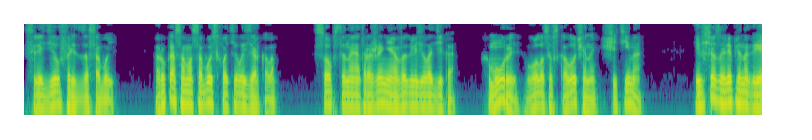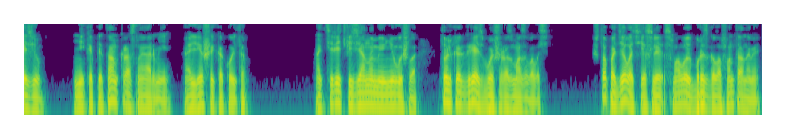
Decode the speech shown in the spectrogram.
Следил Фриц за собой. Рука сама собой схватила зеркало. Собственное отражение выглядело дико. Хмурый, волосы всколочены, щетина. И все залеплено грязью. Не капитан Красной Армии, а леший какой-то. Оттереть физиономию не вышло, только грязь больше размазывалась. Что поделать, если смолой брызгала фонтанами,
